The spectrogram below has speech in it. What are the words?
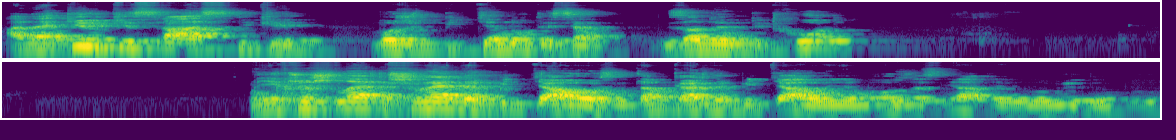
а на кількість раз скільки можуть підтягнутися за один підход. Якщо шредер підтягувався, там кожне підтягування було заснято, воно видно було.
